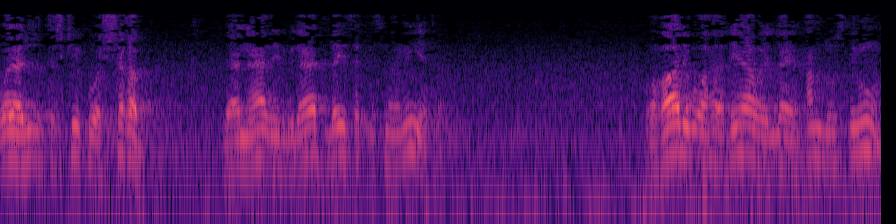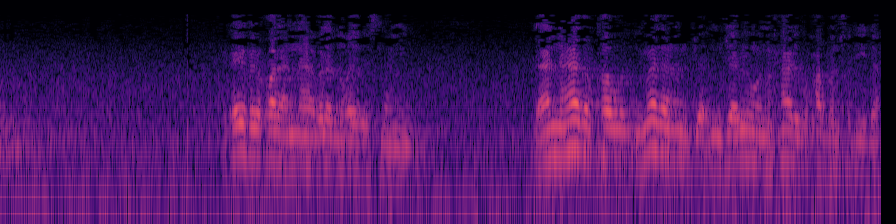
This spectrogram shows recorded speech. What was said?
ولا يجوز التشكيك والشغب لأن هذه البلاد ليست إسلامية. وغالب أهلها ولله الحمد مسلمون فكيف يقال أنها بلد غير إسلامي؟ لأن هذا القول لماذا نجابهه ونحارب حربا شديدة؟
